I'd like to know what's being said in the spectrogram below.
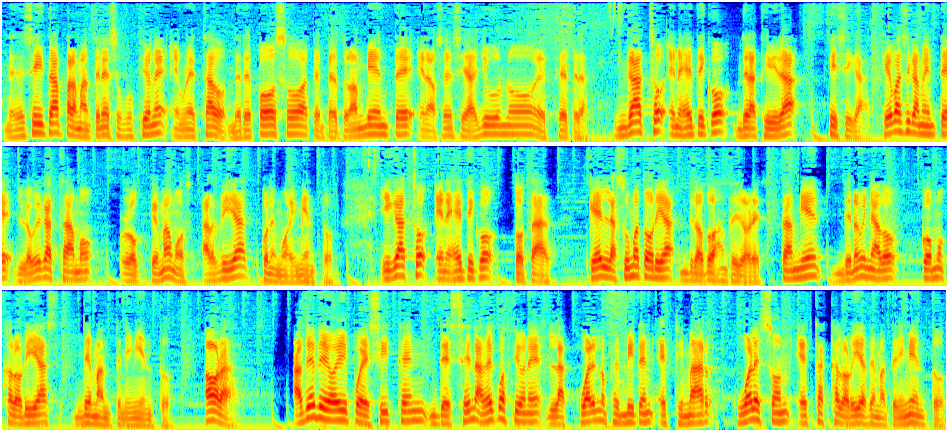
necesita para mantener sus funciones en un estado de reposo, a temperatura ambiente, en ausencia de ayuno, etc. Gasto energético de la actividad física, que básicamente lo que gastamos lo quemamos al día con el movimiento. Y gasto energético total, que es la sumatoria de los dos anteriores, también denominado como calorías de mantenimiento. Ahora, a día de hoy pues existen decenas de ecuaciones las cuales nos permiten estimar cuáles son estas calorías de mantenimiento.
